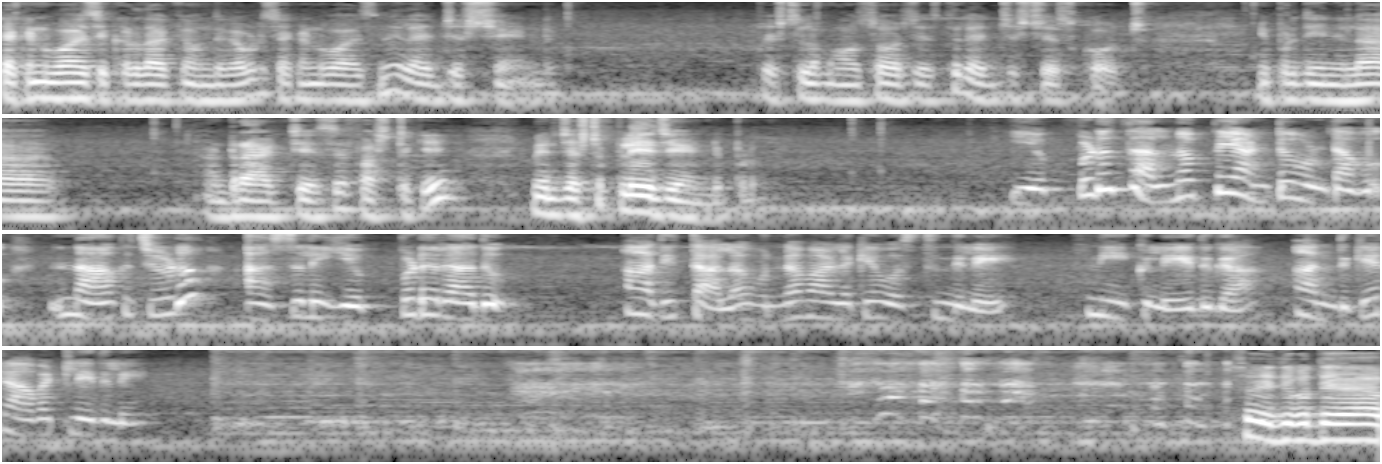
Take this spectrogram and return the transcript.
సెకండ్ వాయిస్ ఇక్కడ దాకే ఉంది కాబట్టి సెకండ్ వాయిస్ని ఇలా అడ్జస్ట్ చేయండి. జస్ట్ ఇలా మౌస్ ఓవర్ చేస్తే ఇలా అడ్జస్ట్ చేసుకోవచ్చు. ఇప్పుడు దీన్ని ఇలా డ్రాగ్ చేసి ఫస్ట్కి మీరు జస్ట్ ప్లే చేయండి ఇప్పుడు. ఎప్పుడు తలనొప్పి అంటూ ఉంటావు. నాకు చూడు అసలు ఎప్పుడు రాదు. అది తల ఉన్న వాళ్ళకే వస్తుందిలే. నీకు లేదుగా అందుకే రావట్లేదులే. సో ఇది కొద్దిగా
